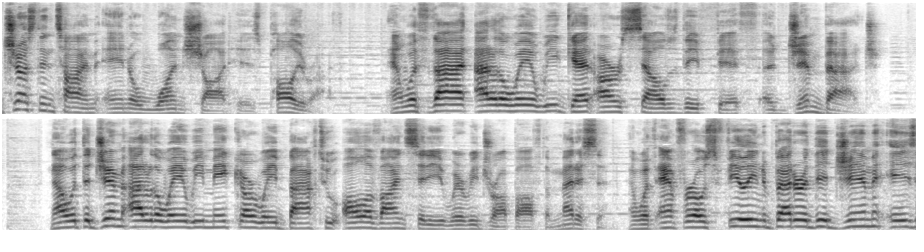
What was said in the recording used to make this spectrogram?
just in time and one-shot his Poliwrath. And with that out of the way, we get ourselves the 5th gym badge. Now with the gym out of the way, we make our way back to Olivine City where we drop off the medicine. And with Ampharos feeling better, the gym is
